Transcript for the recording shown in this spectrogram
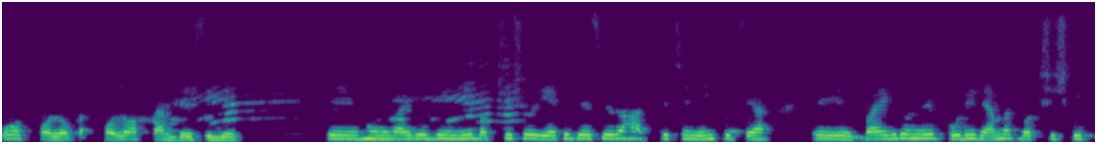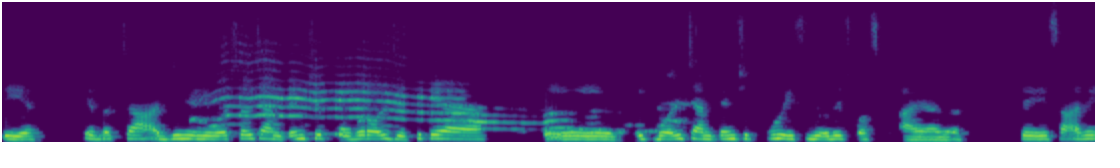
ਉਹ ਫੋਲੋ ਫੋਲੋ ਅਪ ਕਰਦੇ ਸੀਗੇ। ਤੇ ਹੁਣ ਵਾਹਿਗੁਰੂ ਦੀ ਇੰਨੀ ਬਖਸ਼ਿਸ਼ ਹੋਈ ਹੈ ਕਿ ਜੇ ਅਸੀਂ ਉਹਦਾ ਹੱਥ ਪਿੱਛੇ ਨਹੀਂ ਖਿੱਚਿਆ, ਤੇ ਵਾਹਿਗੁਰੂ ਨੇ ਪੂਰੀ ਰਹਿਮਤ ਬਖਸ਼ਿਸ਼ ਕੀਤੀ ਹੈ ਤੇ ਬੱਚਾ ਅੱਜ ਯੂਨੀਵਰਸਲ ਚੈਂਪੀਅਨਸ਼ਿਪ ਓਵਰਆਲ ਜਿੱਤ ਕੇ ਆਇਆ ਤੇ ਇੱਕ ਵਰਲਡ ਚੈਂਪੀਅਨਸ਼ਿਪ ਹੋਈ ਸੀ, ਉਹਦੇ ਚ ਫਸਟ ਆਇਆ ਵਾ ਤੇ ਸਾਰੇ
